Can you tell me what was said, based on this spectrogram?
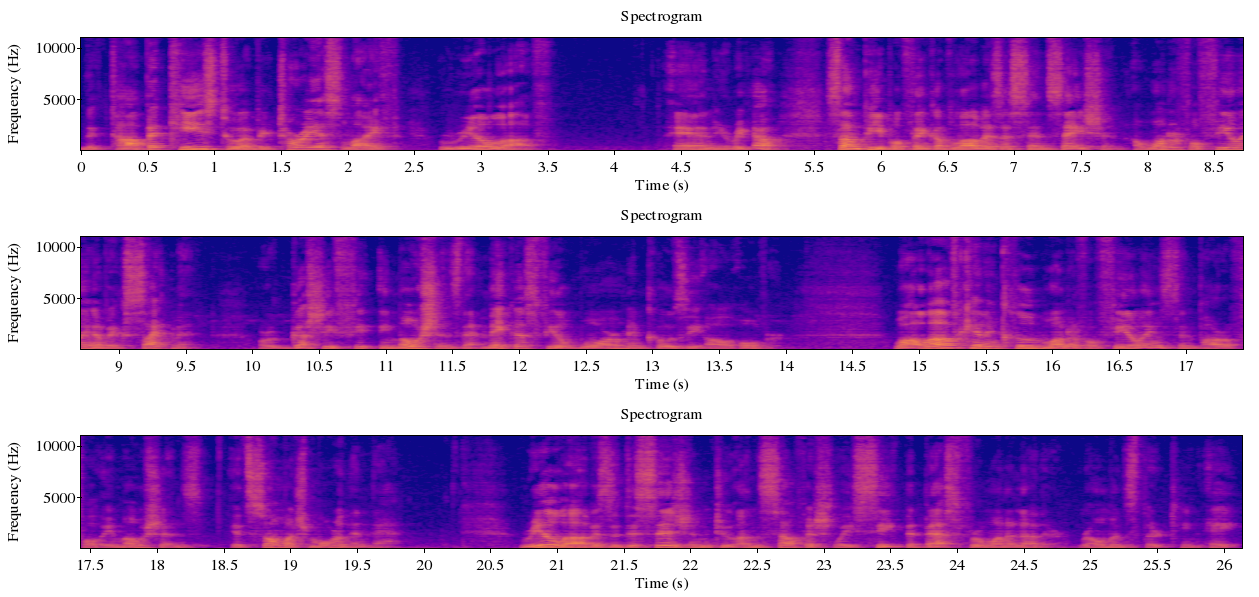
The topic, Keys to a Victorious Life, Real Love. And here we go. Some people think of love as a sensation, a wonderful feeling of excitement, or gushy emotions that make us feel warm and cozy all over. While love can include wonderful feelings and powerful emotions, it's so much more than that. Real love is a decision to unselfishly seek the best for one another, Romans 13:8.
